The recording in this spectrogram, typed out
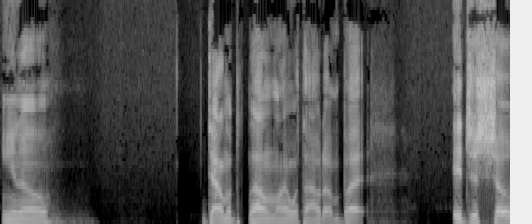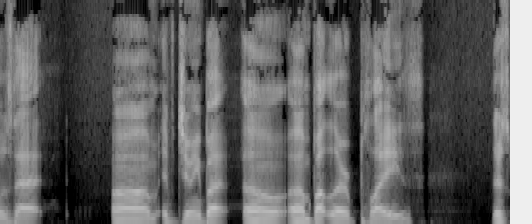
you know, down the down the line without him. But it just shows that um, if Jimmy but, uh, um, Butler plays, there's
